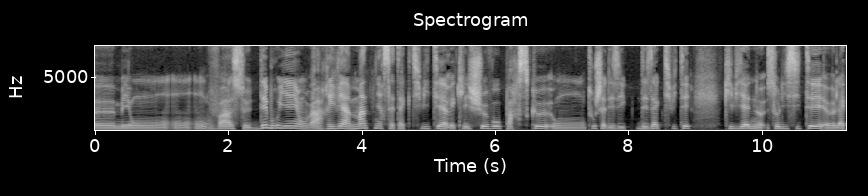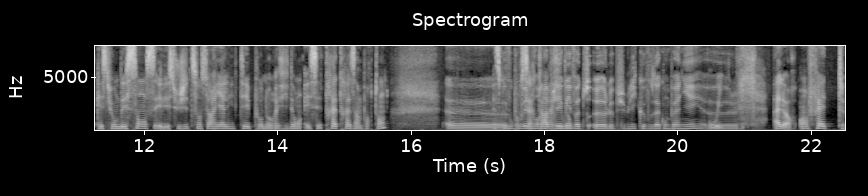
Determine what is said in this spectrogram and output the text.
Euh, mais on, va se débrouiller, on va arriver à maintenir cette activité avec les chevaux parce que on touche à des, activités qui viennent solliciter euh, la question des sens et les sujets de sensorialité pour nos résidents et c'est très très important. Euh, Est-ce que vous pouvez nous rappeler oui, votre, le public que vous accompagnez Oui. Alors, en fait,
